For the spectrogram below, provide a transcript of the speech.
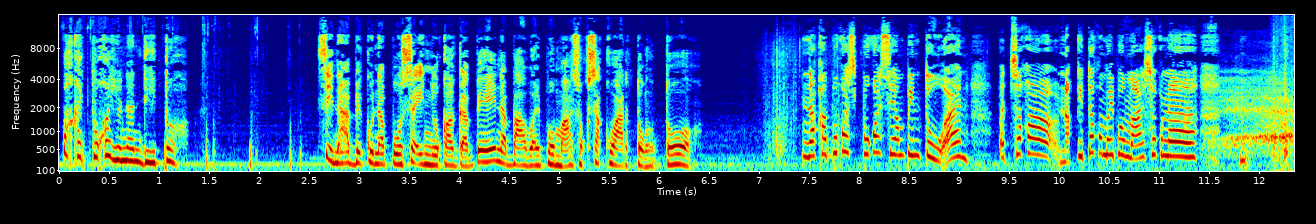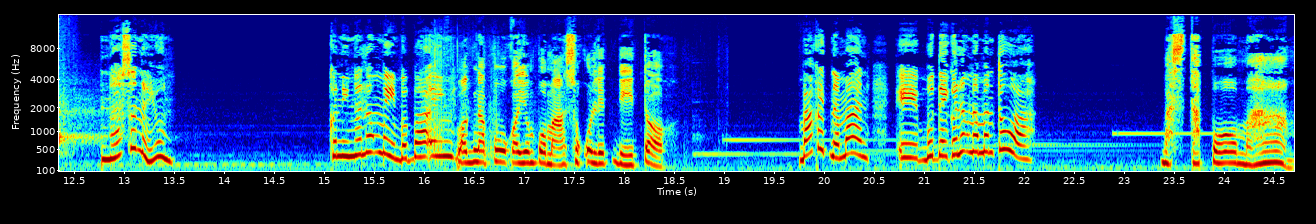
bakit po kayo nandito? Sinabi ko na po sa inyo kagabi na bawal pumasok sa kwartong to. Nakabukas po kasi ang pintuan at saka nakita ko may pumasok na... Nasa na yun? Kanina lang may babaeng... Huwag na po kayong pumasok ulit dito. Bakit naman? Eh, bodega lang naman to ah. Basta po, ma'am.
